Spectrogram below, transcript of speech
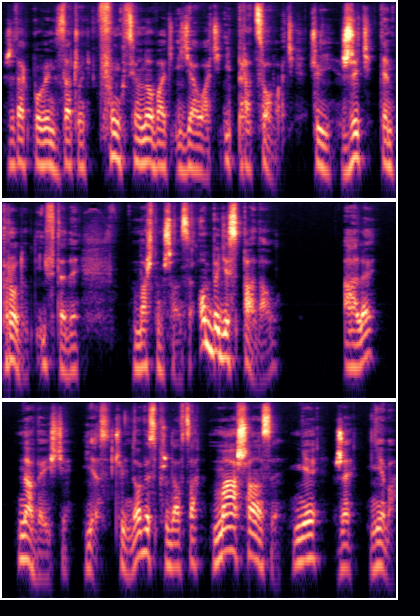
że tak powiem, zacząć funkcjonować i działać i pracować, czyli żyć ten produkt i wtedy masz tą szansę. On będzie spadał, ale na wejście jest. Czyli nowy sprzedawca ma szansę, nie, że nie ma.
